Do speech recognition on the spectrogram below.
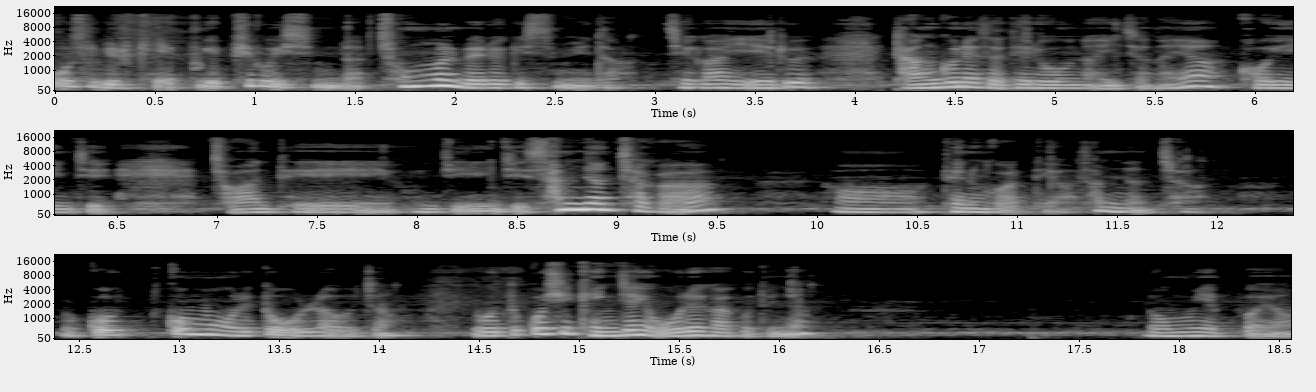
꽃을 이렇게 예쁘게 피고 있습니다. 정말 매력 있습니다. 제가 얘를 당근에서 데려온 아이잖아요. 거의 이제 저한테 온지 이제 3년 차가 어, 되는 것 같아요. 3년 차. 꽃, 꽃몽울이 또 올라오죠. 이것도 꽃이 굉장히 오래 가거든요. 너무 예뻐요.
